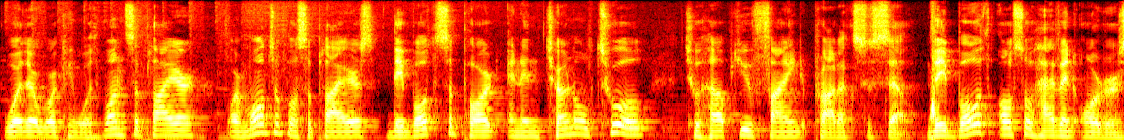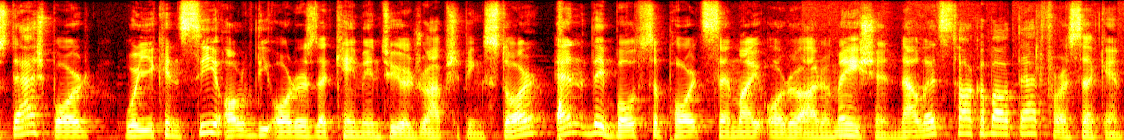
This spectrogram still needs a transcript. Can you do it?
Whether working with one supplier or multiple suppliers, they both support an internal tool to help you find products to sell. They both also have an orders dashboard where you can see all of the orders that came into your dropshipping store and they both support semi-order automation. Now let's talk about that for a second.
